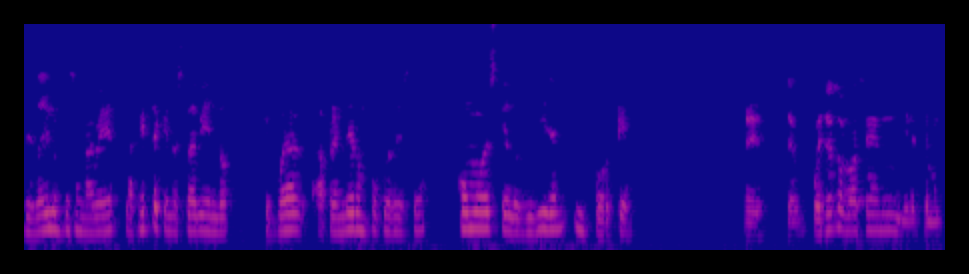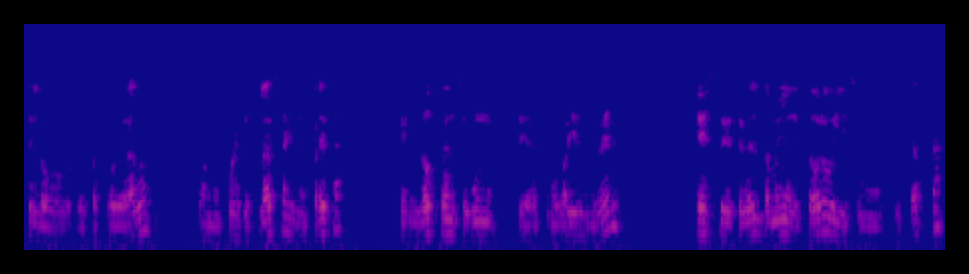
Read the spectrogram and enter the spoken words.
desde ahí lo empiezan a ver, la gente que nos está viendo, que pueda aprender un poco de esto, cómo es que los dividen y por qué. Este, pues eso lo hacen directamente lo- los apoderados con el juez de plaza y la empresa, que lotan según este, a cómo vaya el nivel. Este, se ve el tamaño del toro y su, su casta,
